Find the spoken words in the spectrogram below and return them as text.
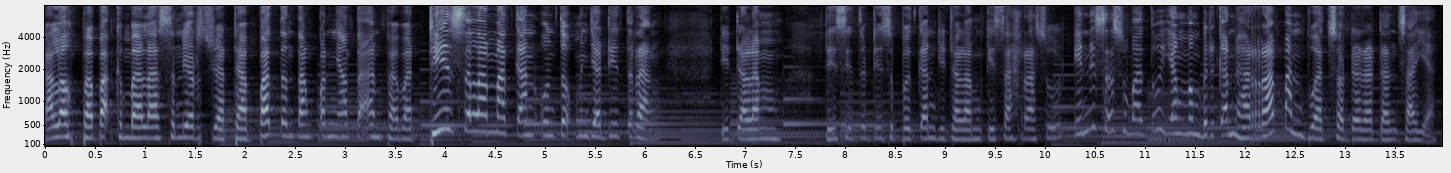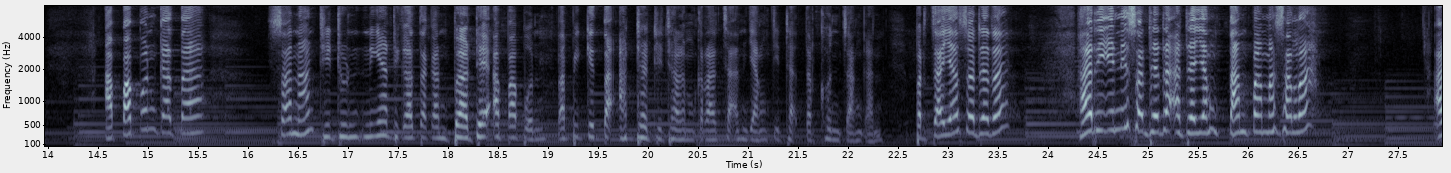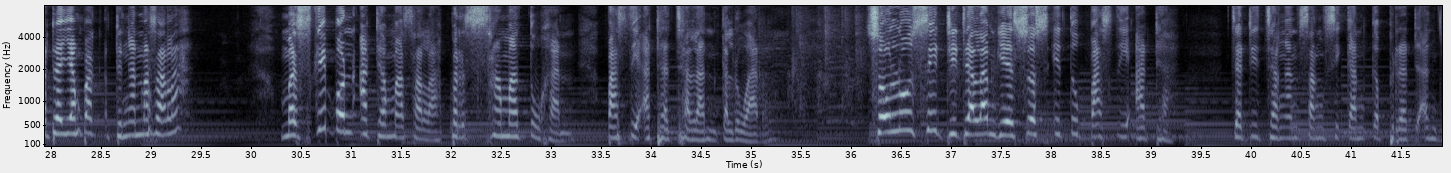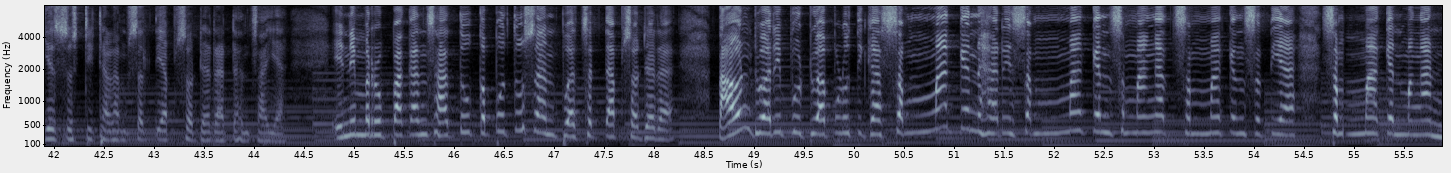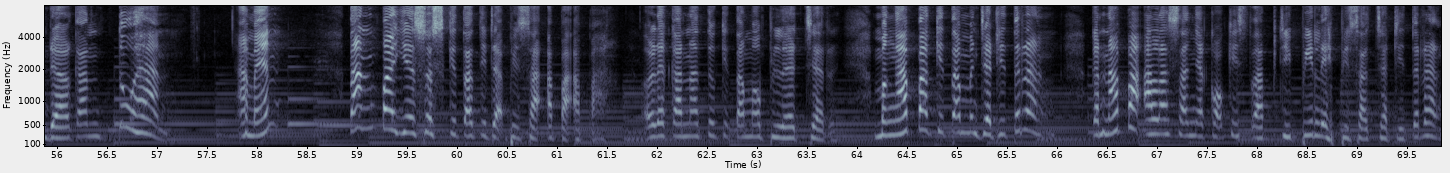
Kalau Bapak Gembala senior sudah dapat tentang pernyataan bahwa diselamatkan untuk menjadi terang di dalam di situ disebutkan di dalam kisah Rasul, ini sesuatu yang memberikan harapan buat saudara dan saya. Apa pun kata sana di dunia dikatakan badai apa pun, tapi kita ada di dalam kerajaan yang tidak tergoncangkan. Percaya saudara? Hari ini saudara ada yang tanpa masalah? Ada yang dengan masalah? Meskipun ada masalah bersama Tuhan, pasti ada jalan keluar. Solusi di dalam Yesus itu pasti ada. Jadi jangan sangsikan keberadaan Yesus di dalam setiap saudara dan saya. Ini merupakan satu keputusan buat setiap saudara. Tahun 2023 semakin hari semakin semangat, semakin setia, semakin mengandalkan Tuhan. Amin. Tanpa Yesus kita tidak bisa apa-apa. Oleh karena itu kita mau belajar. Mengapa kita menjadi terang? Kenapa alasannya kok kita dipilih bisa jadi terang?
